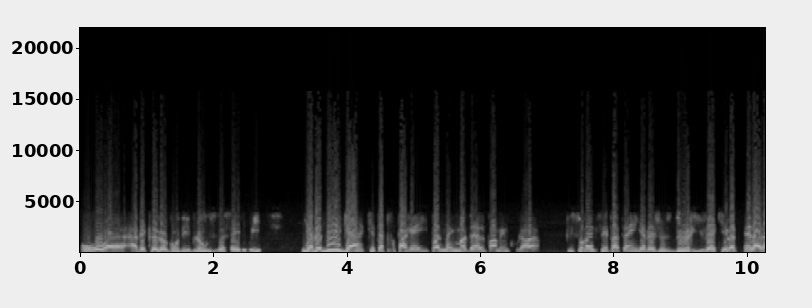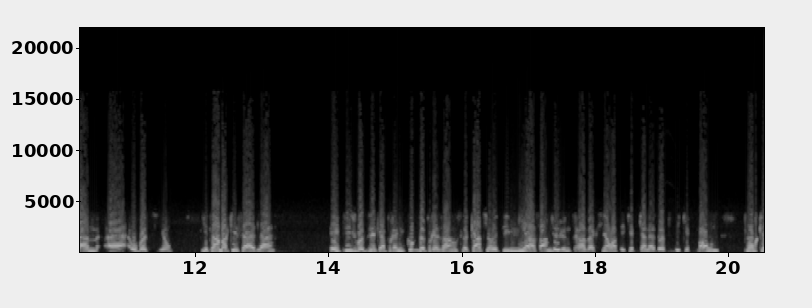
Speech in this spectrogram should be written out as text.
au, euh, avec le logo des Blues de Saint-Louis. Il y avait deux gants qui étaient pas pareils, pas le même modèle, pas la même couleur. Puis sur un de ses patins, il y avait juste deux rivets qui retenaient la lame au bottillon. Il était embarqué sur la glace. Et puis, je vais dire qu'après une coupe de présence, là, quand ils ont été mis ensemble, il y a eu une transaction entre l'équipe Canada et l'équipe Monde pour que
